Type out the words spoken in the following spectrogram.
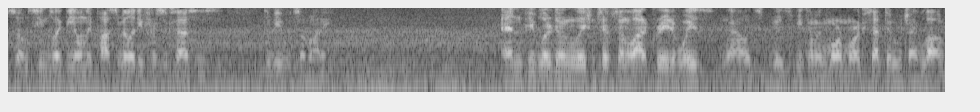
So it seems like the only possibility for success is to be with somebody. And people are doing relationships in a lot of creative ways now. It's it's becoming more and more accepted, which I love.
